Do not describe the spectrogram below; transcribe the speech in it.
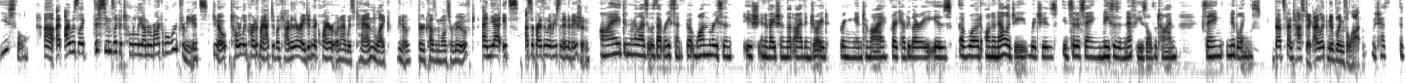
Useful. Uh, I, I was like, this seems like a totally unremarkable word for me. It's, you know, totally part of my active vocabulary. I didn't acquire it when I was 10, like, you know, third cousin once removed. And yet it's a surprisingly recent innovation. I didn't realize it was that recent, but one recent-ish innovation that I've enjoyed bringing into my vocabulary is a word on analogy, which is instead of saying nieces and nephews all the time, saying nibblings, That's fantastic. I like nibblings a lot. which has the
